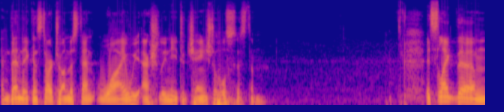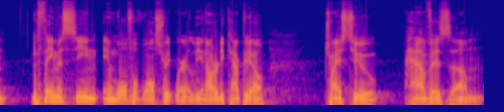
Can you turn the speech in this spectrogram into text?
and then they can start to understand why we actually need to change the whole system. It's like the, um, the famous scene in Wolf of Wall Street where Leonardo DiCaprio tries to have his um,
